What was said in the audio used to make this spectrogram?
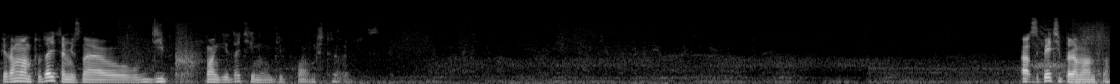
Пироманту дайте, там, не знаю, дип магии, дайте ему дип, по-моему, что ли. А, забейте пироманту.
